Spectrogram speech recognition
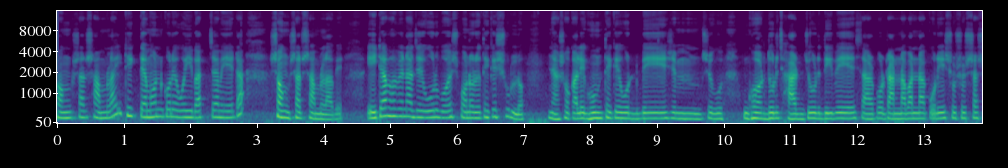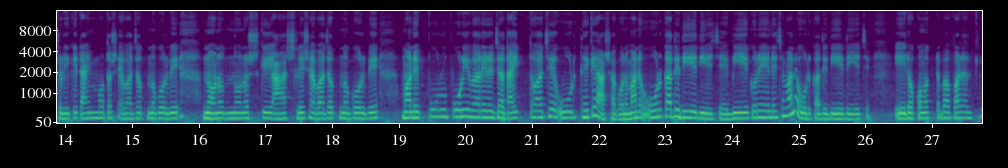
সংসার সামলায়, ঠিক তেমন করে ওই বাচ্চা মেয়েটা সংসার সামলাবে। এইটা ভাবে না যে ওর বয়স পনেরো থেকে ষোলো। না, সকালে ঘুম থেকে উঠবে ঘর দোর ঝাড়ঝুড় দিবে, তারপর রান্নাবান্না করে শ্বশুর শাশুড়িকে টাইম মতো সেবা যত্ন করবে, ননদ ননসকে আসলে সেবা যত্ন করবে। মানে পুরো পরিবারের যা দায়িত্ব আছে ওর থেকে আশা করে মানে ওর কাঁধে দিয়ে দিয়েছে। বিয়ে করে এনেছে মানে ওর কাঁধে দিয়ে দিয়েছে। এরকম একটা ব্যাপার আর কি।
